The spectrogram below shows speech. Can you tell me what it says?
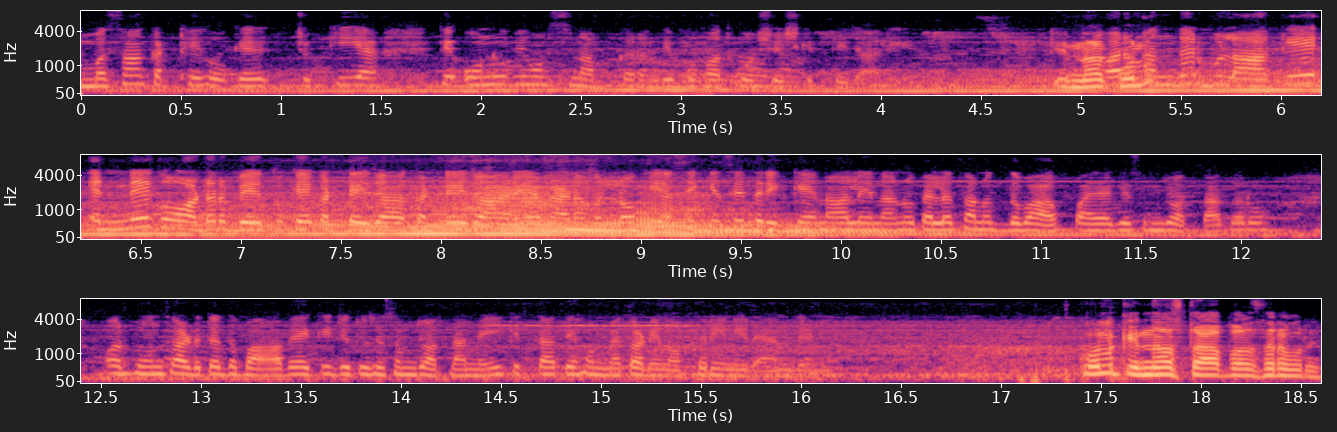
ਮਸਾਂ ਇਕੱਠੇ ਹੋ ਕੇ ਚੁੱਕੀ ਹੈ ਤੇ ਉਹਨੂੰ ਵੀ ਹੁਣ ਸਨੱਬ ਕਰਨ ਦੀ ਬਹੁਤ ਕੋਸ਼ਿਸ਼ ਕੀਤੀ ਜਾ ਰਹੀ ਹੈ। ਕਿੰਨਾ ਔਰ ਕੁੱਲ ਅੰਦਰ ਬੁਲਾ ਕੇ ਇੰਨੇ ਕੁ ਆਰਡਰ ਬੇਤੁਕੇ ਕੱਟੇ ਜਾ ਕੱਟੇ ਜਾ ਰਹੇ ਆ ਮੈਡਮ ਵੱਲੋਂ ਕਿ ਅਸੀਂ ਕਿਸੇ ਤਰੀਕੇ ਨਾਲ ਇਹਨਾਂ ਨੂੰ ਪਹਿਲਾਂ ਸਾਨੂੰ ਦਬਾਅ ਪਾਇਆ ਕਿ ਸਮਝੌਤਾ ਕਰੋ। ਔਰ ਹੁਣ ਸਾਡੇ ਤੇ ਦਬਾਅ ਹੈ ਕਿ ਜੇ ਤੁਸੀਂ ਸਮਝੌਤਾ ਨਹੀਂ ਕੀਤਾ ਤੇ ਹੁਣ ਮੈਂ ਤੁਹਾਡੀ ਨੌਕਰੀ ਨਹੀਂ ਰਹਿਣ ਦੇਣੀ। ਕੁੱਲ ਕਿੰਨਾ ਸਟਾਫ ਆ ਸਰ ਉਰੇ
